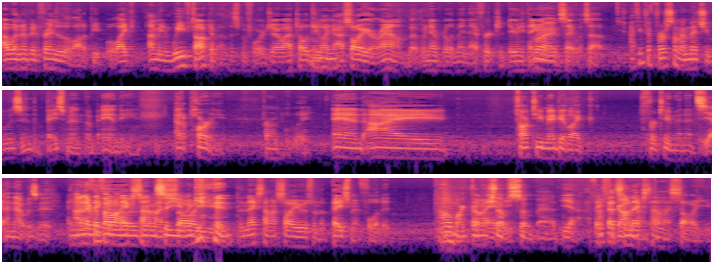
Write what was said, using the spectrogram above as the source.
I wouldn't have been friends with a lot of people. Like I mean, we've talked about this before, Joe. I told you Mhm. like I saw you around, but we never really made an effort to do anything other Right. than say what's up. I think the first time I met you was in the basement of Andy at a party, Probably. and I talked to you maybe like for two minutes, Yeah. and that was it. And I never think thought I was going to see you again. The next time I saw you was when the basement flooded. oh my gosh, that was so bad. Yeah, I think I that's the next time that. I saw you.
